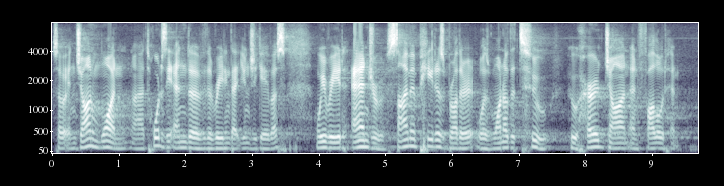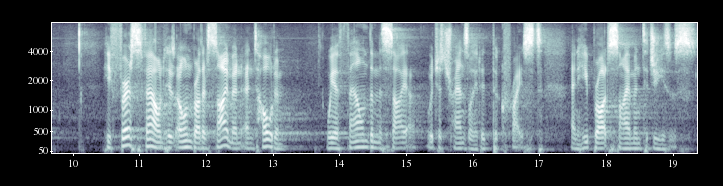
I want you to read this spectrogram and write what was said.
So in John 1, uh, towards the end of the reading that Yunji gave us, we read Andrew, Simon Peter's brother, was one of the two who heard John and followed him. He first found his own brother Simon and told him, We have found the Messiah, which is translated the Christ. And he brought Simon to Jesus.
